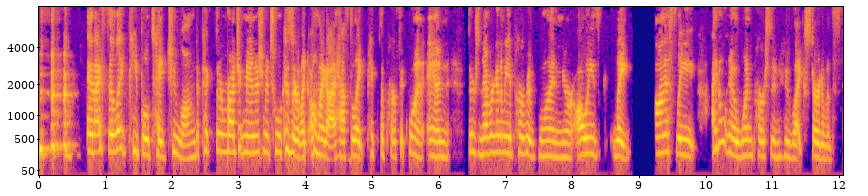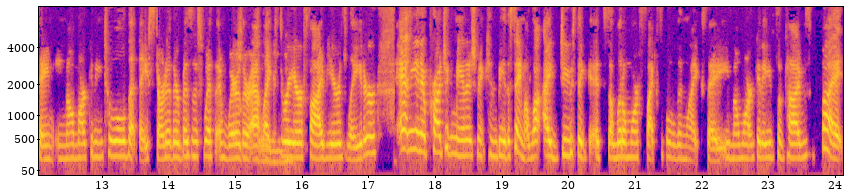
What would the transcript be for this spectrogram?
it. and I feel like people take too long to pick their project management tool because they're like, oh my God, I have to like pick the perfect one. And there's never going to be a perfect one. You're always like honestly, I don't know one person who like started with the same email marketing tool that they started their business with and where they're at like three or five years later. And you know, project management can be the same. A lot I do think it's a little more flexible than like say email marketing sometimes, but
